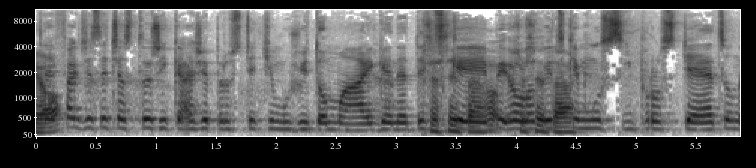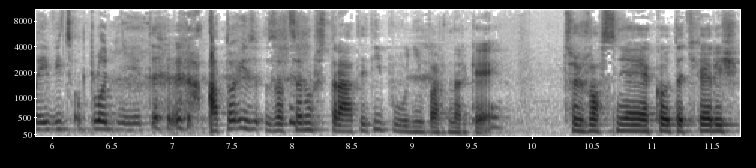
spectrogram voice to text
Jo? To je fakt, že se často říká, že prostě ti muži to mají geneticky, toho, biologicky musí prostě co nejvíc oplodnit. A to i za cenu ztráty té původní partnerky, což vlastně jako teďka, když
